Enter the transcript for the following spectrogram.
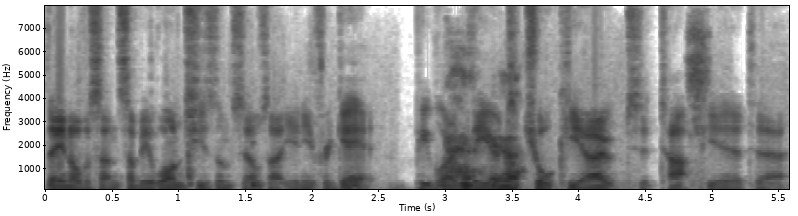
then all of a sudden somebody launches themselves at you, and you forget people are there yeah. to choke you out, to tap you, to.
